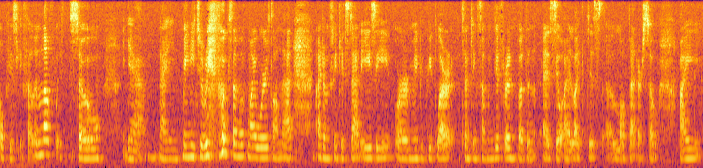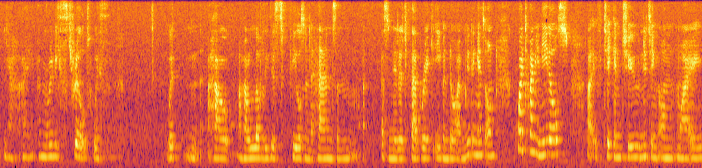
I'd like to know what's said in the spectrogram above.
obviously fell in love with. So yeah, I may need to revoke some of my words on that. I don't think it's that easy, or maybe people are attempting something different, but then uh, still I like this a lot better. So I, yeah, I, I'm really thrilled with with how how lovely this feels in the hands and as a knitted fabric, even though I'm knitting it on quite tiny needles. I've taken to knitting on my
